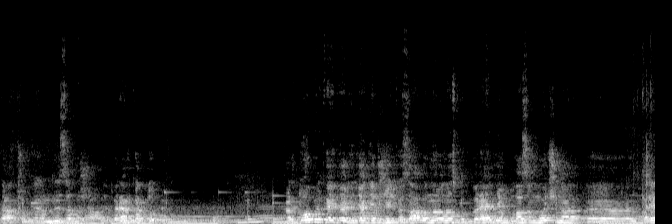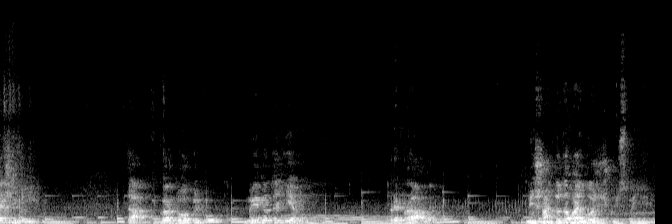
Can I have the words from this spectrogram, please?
так, щоб вони нам не заважали. Беремо картопельку. Картопелька, як як я вже і казав, вона у нас попередньо була замочена е, в гарячій воді. Так, в картопельку ми додаємо приправи. Мішань, додавай ложечкою своєю.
